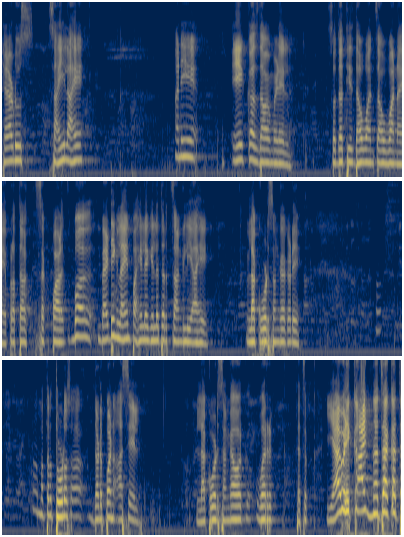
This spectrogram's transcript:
खेळाडू साहिल आहे. आणि एकच धाव मिळेल. सदतीस धावांचं आव्हान आहे. प्रताप सकपाळ ब बॅटिंग लाईन पाहायला गेलं तर चांगली आहे. लाकवड संघाकडे. मात्र थोडंसं दडपण असेल. लाकवड संघावर वर त्याचं यावेळी काय नजाकत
